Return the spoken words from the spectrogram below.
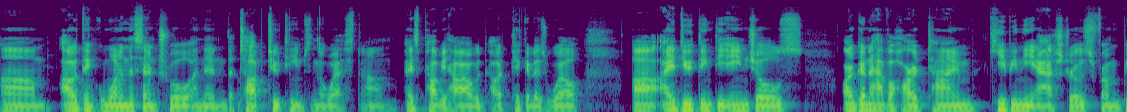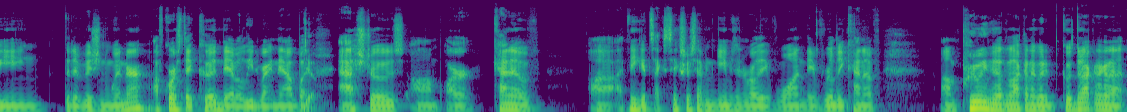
Um, I would think one in the Central, and then the top two teams in the West. Um, is probably how I would I would pick it as well. Uh, I do think the Angels are going to have a hard time keeping the Astros from being the division winner. Of course, they could. They have a lead right now, but Yep. Astros um, are kind of. Uh, I think it's like six or seven games in a row they've won. They've really kind of um, proving that they're not going to go. They're not going to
